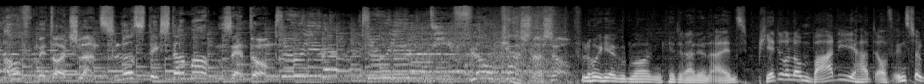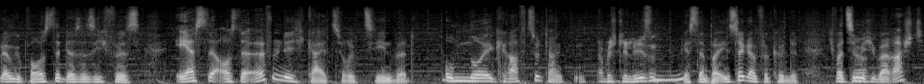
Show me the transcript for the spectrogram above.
auf mit Deutschlands lustigster Morgensendung. Die Flo Kerschner Show. Flo hier, guten Morgen, Hit Radio 1. Pietro Lombardi hat auf Instagram gepostet, dass er sich fürs Erste aus der Öffentlichkeit zurückziehen wird, um neue Kraft zu tanken. Habe ich gelesen. Gestern bei Instagram verkündet. Ich war ziemlich überrascht,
